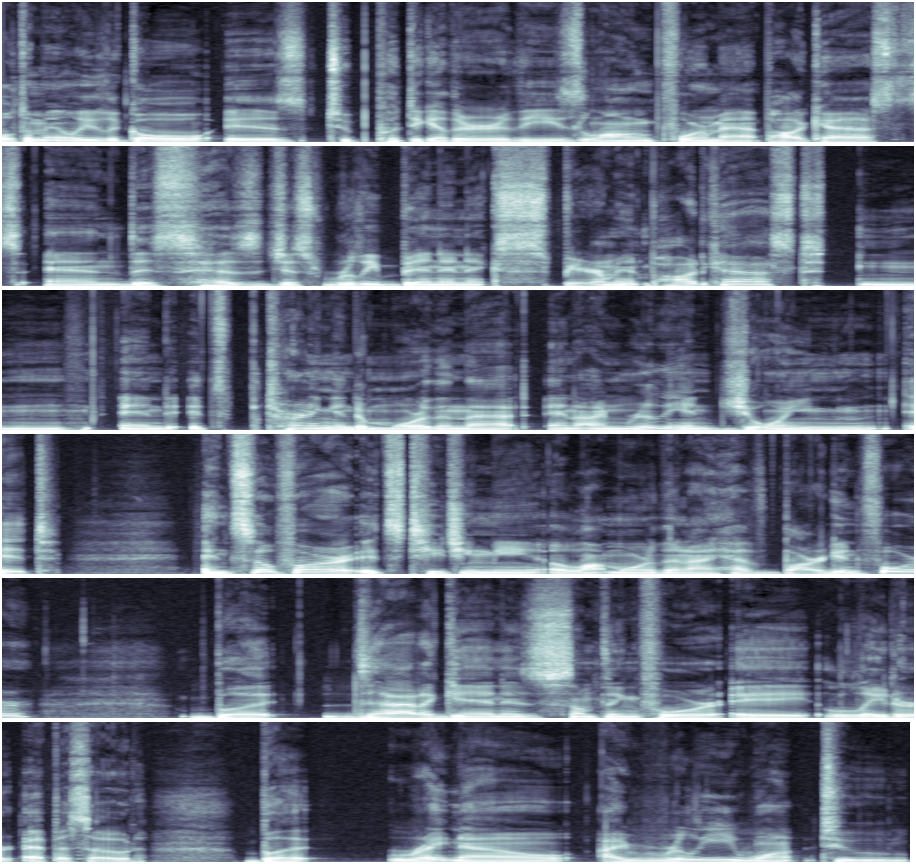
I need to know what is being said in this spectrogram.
ultimately the goal is to put together these long format podcasts and this has just really been an experiment podcast mm, and it's turning into more than that and I'm really enjoying it and so far, it's teaching me a lot more than I have bargained for. But that again is something for a later episode. But right now, I really want to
